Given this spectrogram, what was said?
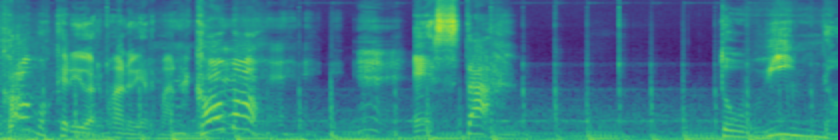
¿Cómo, querido hermano y hermana? ¿Cómo está tu vino?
